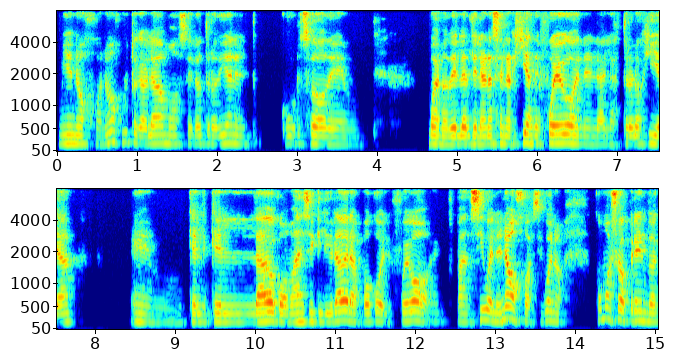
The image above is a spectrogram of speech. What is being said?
mi enojo, ¿no? Justo que hablábamos el otro día en el curso de, bueno, de, la- de las energías de fuego en, la astrología, eh, que, el, que el lado como más desequilibrado era un poco el fuego expansivo, el enojo, así, bueno, ¿cómo yo aprendo a,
